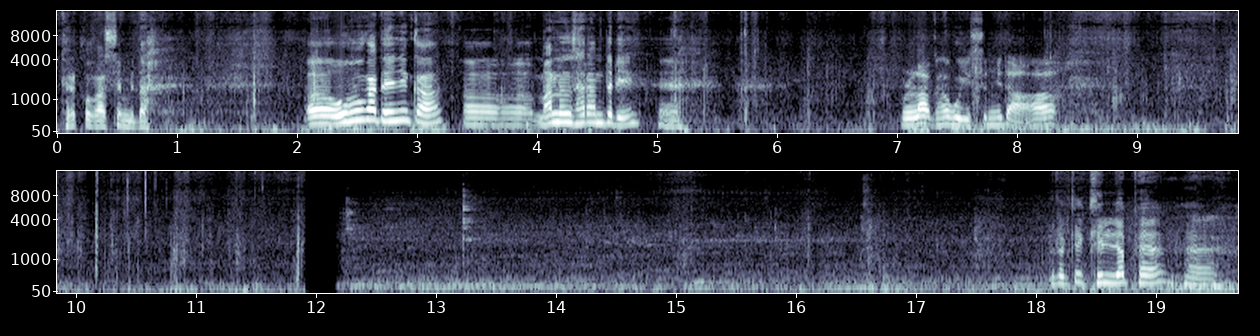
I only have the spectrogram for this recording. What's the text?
될것 같습니다. 어, 오후가 되니까 어, 많은 사람들이 예, 올라가고 있습니다. 이렇게 길 옆에 예,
